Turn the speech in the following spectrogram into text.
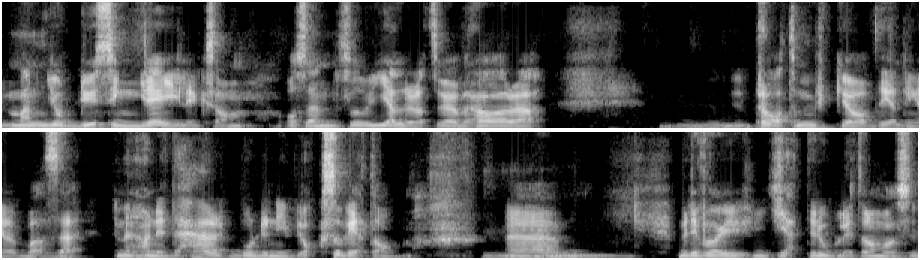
man gjorde ju sin grej liksom. Och sen så gäller det att överhöra, prata med mycket avdelningar och bara säga, men hörni, det här borde ni också veta om. Eh, men det var ju jätteroligt och de var så,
